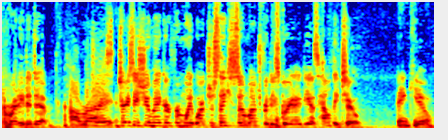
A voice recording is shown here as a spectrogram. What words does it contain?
I'm ready to dip. All right. Tracy, Tracy Shoemaker from Weight Watchers, thank you so much for these great ideas. Healthy too. Thank you.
